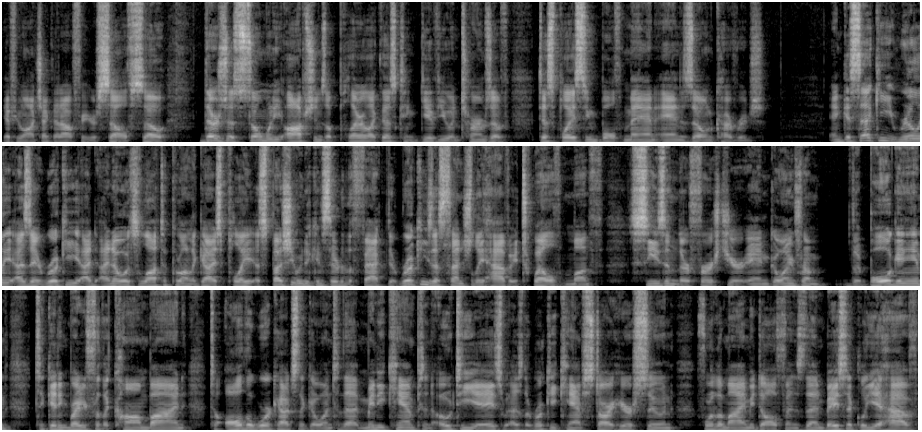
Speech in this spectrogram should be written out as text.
if you want to check that out for yourself. So there's just so many options a player like this can give you in terms of displacing both man and zone coverage. And Gesicki, really, as a rookie, I, I, know it's a lot to put on a guy's plate, especially when you consider the fact that rookies essentially have a 12 month season their first year in, going from the bowl game to getting ready for the combine to all the workouts that go into that, mini camps and OTAs as the rookie camps start here soon for the Miami Dolphins. Then basically you have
